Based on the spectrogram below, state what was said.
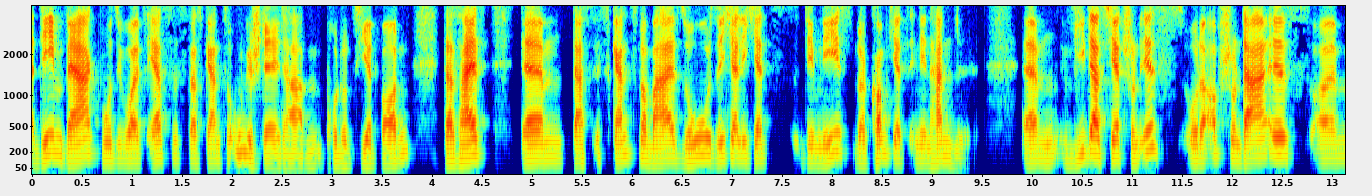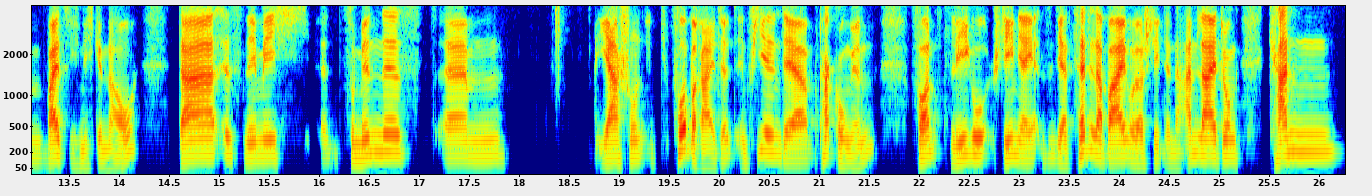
dem Werk, wo sie wohl als erstes das Ganze umgestellt haben, produziert worden. Das heißt, ähm, das ist ganz normal so sicherlich jetzt demnächst oder kommt jetzt in den Handel. Ähm, wie das jetzt schon ist oder ob schon da ist, ähm, weiß ich nicht genau. Da ist nämlich äh, zumindest ähm, ja schon vorbereitet. In vielen der Packungen von Lego stehen ja, sind ja Zettel dabei oder steht in der Anleitung, kann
